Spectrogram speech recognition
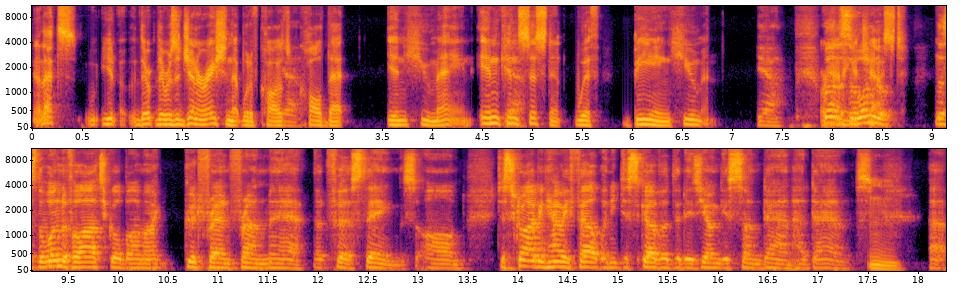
you know that's you know there, there was a generation that would have caused Yeah. called that inhumane, inconsistent with being human yeah. Well, having the a wonder- There's the wonderful article by my good friend Fran Mayer at First Things on describing how he felt when he discovered that his youngest son Dan had Downs. Mm, Uh,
